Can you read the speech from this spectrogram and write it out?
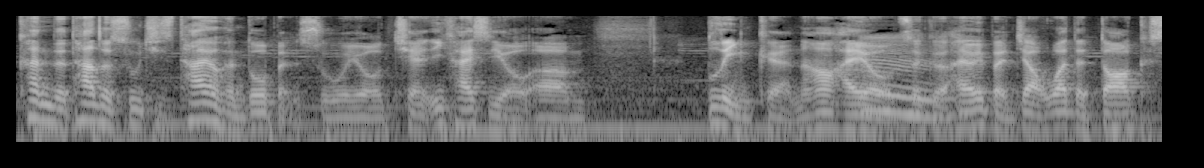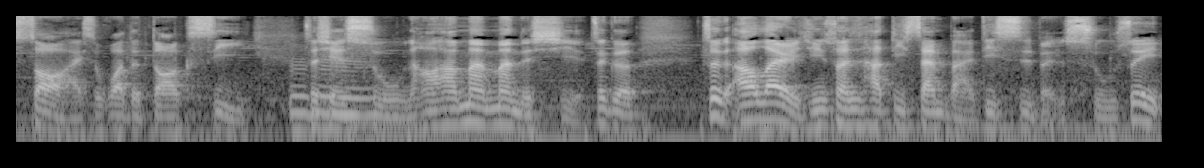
看的他的书，其实他有很多本书，有前一开始有嗯 Blink，然后还有这个、嗯、还有一本叫 What the Dog Saw 还是 What the Dog See 这些书，嗯、然后他慢慢的写这个。这个 Outlier 已经算是他第三本、第四本书，所以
